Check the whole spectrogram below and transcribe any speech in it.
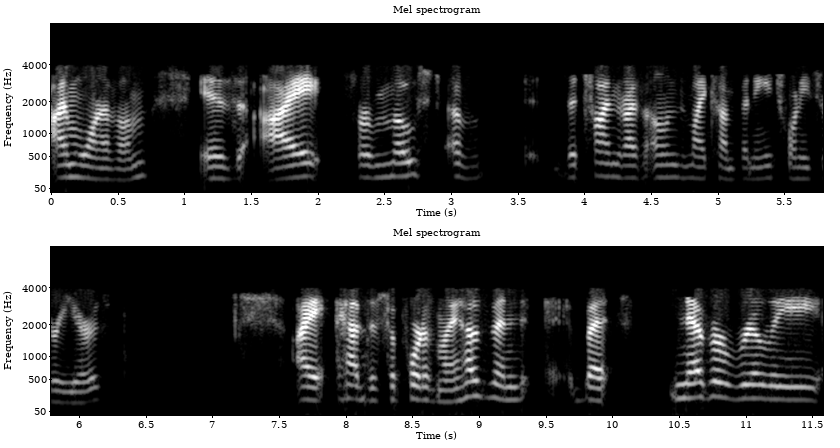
I'm one of them, is I for most of the time that I've owned my company, 23 years, I had the support of my husband, but never really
